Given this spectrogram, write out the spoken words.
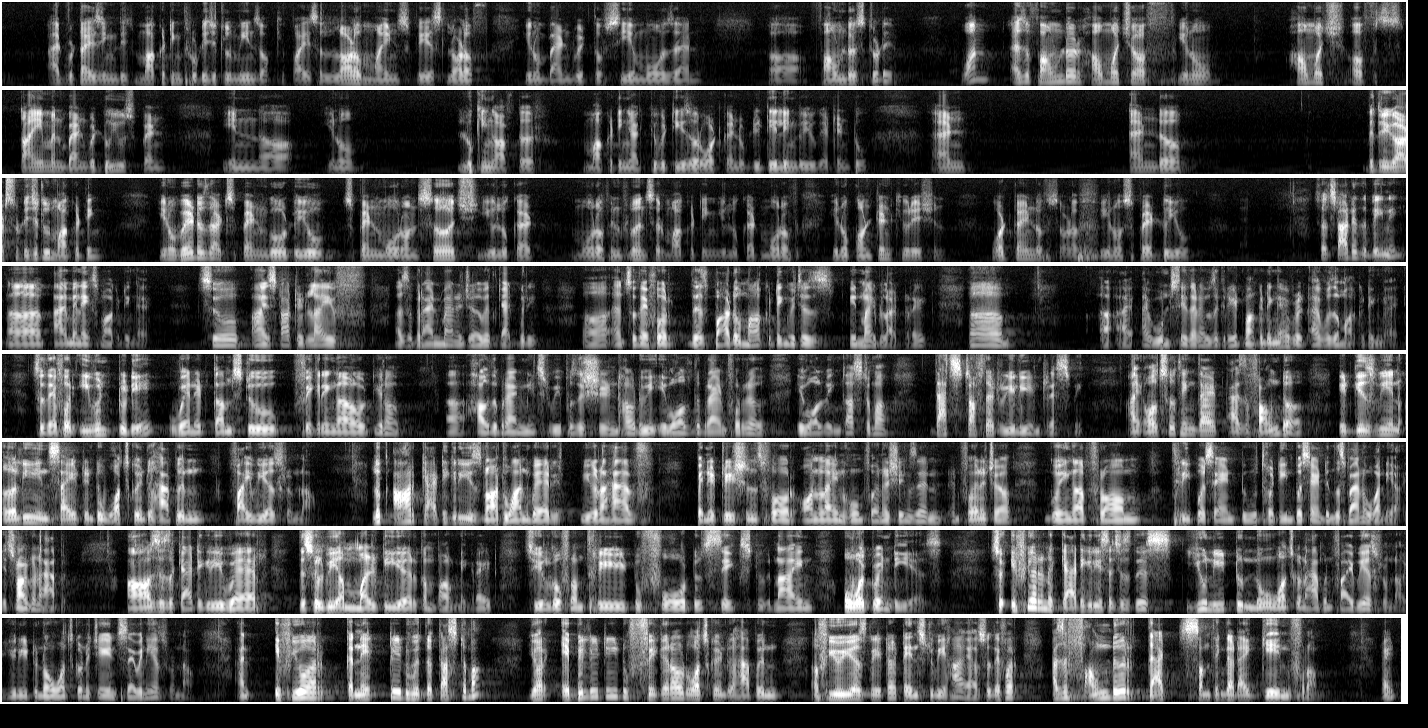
advertising, marketing through digital means occupies a lot of mind space, a lot of, you know, bandwidth of CMOs and uh, founders today. One, as a founder, how much of, you know, how much of time and bandwidth do you spend in, uh, you know, looking after marketing activities or what kind of detailing do you get into? And, and uh, with regards to digital marketing, you know, where does that spend go? Do you spend more on search? You look at more of influencer marketing? You look at more of, you know, content curation? What kind of sort of, you know, spread do you? So I'll start at the beginning. Uh, I'm an ex-marketing guy. So I started life as a brand manager with Cadbury. Uh, and so therefore, there's part of marketing which is in my blood, right? Uh, I, I wouldn't say that I was a great marketing guy, but I was a marketing guy. So therefore, even today, when it comes to figuring out, you know, uh, how the brand needs to be positioned, how do we evolve the brand for a evolving customer, that's stuff that really interests me. I also think that as a founder, it gives me an early insight into what's going to happen five years from now. Look, our category is not one where you're going to have penetrations for online home furnishings and, and furniture going up from 3% to 13% in the span of one year. It's not going to happen. Ours is a category where this will be a multi-year compounding, right? So you'll go from 3 to 4 to 6 to 9 over 20 years. So if you're in a category such as this, you need to know what's going to happen five years from now. You need to know what's going to change seven years from now. And if you are connected with the customer, your ability to figure out what's going to happen a few years later tends to be higher. So therefore, as a founder, that's something that I gain from, right?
